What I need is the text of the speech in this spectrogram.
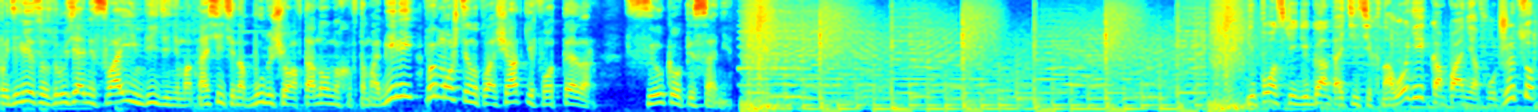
поделиться с друзьями своим видением относительно будущего автономных автомобилей вы можете на площадке Ford Ссылка в описании. Японский гигант IT-технологий, компания Fujitsu,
